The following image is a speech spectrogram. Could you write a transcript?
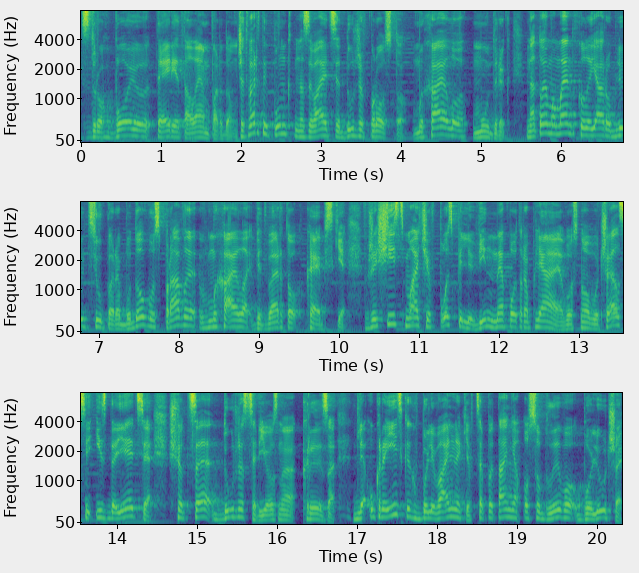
з Дрогбою, Террі та Лемпардом. Четвертий пункт називається дуже просто: Михайло Мудрик. На той момент, коли я роблю цю перебудову, справи в Михайла відверто кепські. Вже шість матчів поспіль він не потрапляє в основу Челсі, і здається, що це дуже серйозна криза для українських вболівальників. Це питання особливо болюче,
